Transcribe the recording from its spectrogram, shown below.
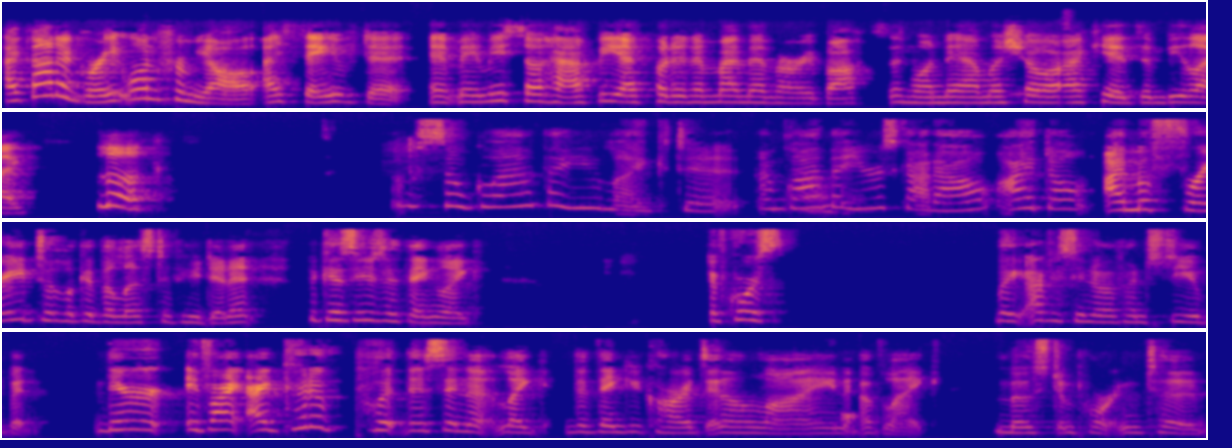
I got a great one from y'all. I saved it. It made me so happy. I put it in my memory box, and one day I'm gonna show our kids and be like, "Look, I'm so glad that you liked it. I'm glad Yeah. that yours got out. I don't. I'm afraid to look at the list of who didn't because here's the thing. Like, of course, like obviously, no offense to you, but there, if I I could have put this in a, like the thank you cards in a line of like most important to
